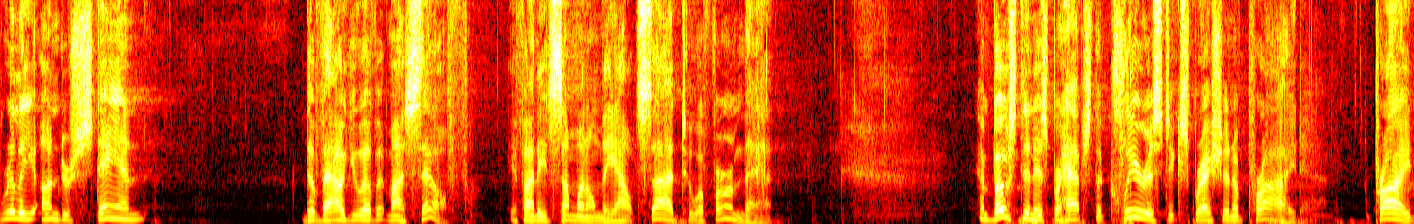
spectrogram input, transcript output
really understand the value of it myself if I need someone on the outside to affirm that. And boasting is perhaps the clearest expression of pride. Pride,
